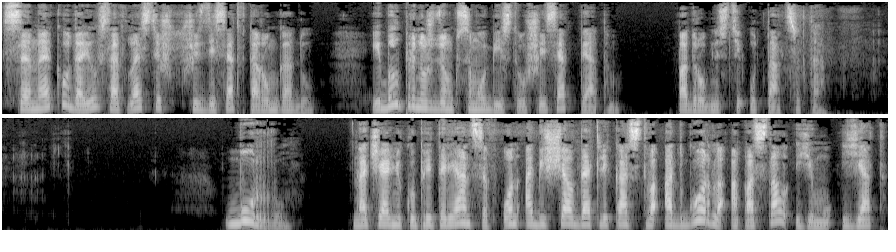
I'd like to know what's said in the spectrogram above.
Сенека удалился от власти в 62 году и был принужден к самоубийству в 65-м. Подробности у Тацита. Бурру. Начальнику претарианцев он обещал дать лекарство от горла, а послал ему яд.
